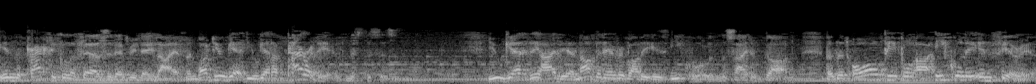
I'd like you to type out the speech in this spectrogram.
in the practical affairs of everyday life, and what do you get? You get a parody of mysticism. You get the idea not that everybody is equal in the sight of God, but that all people are equally inferior.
